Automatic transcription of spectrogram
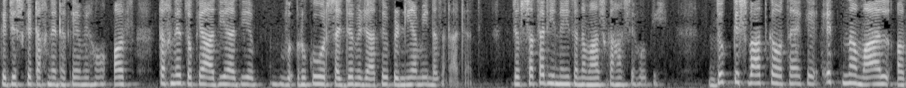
کہ جس کے ٹخنے ڈھکے میں ہوں۔ اور ٹخنے تو کیا آدھی آدھی رکو اور سجدے میں جاتے ہوئے پنڈیاں بھی نظر آ جاتی۔ جب سطر ہی نہیں تو نماز کہاں سے ہوگی؟ دکھ کس بات کا ہوتا ہے کہ اتنا مال اور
